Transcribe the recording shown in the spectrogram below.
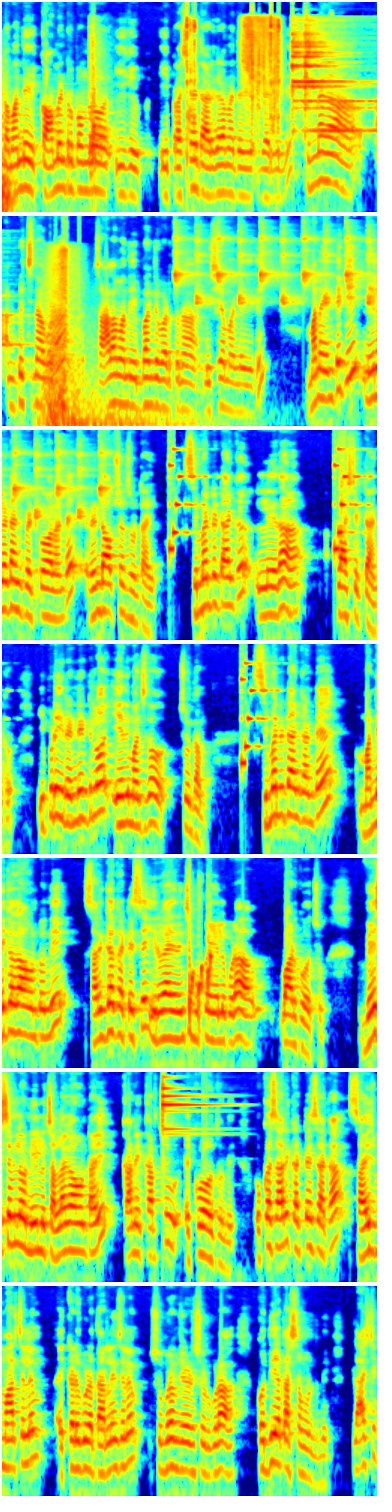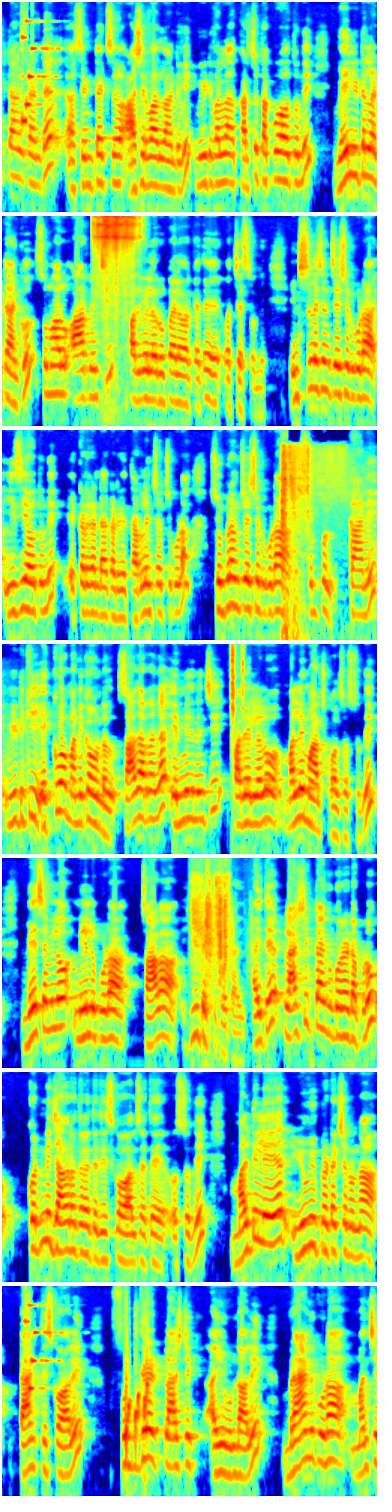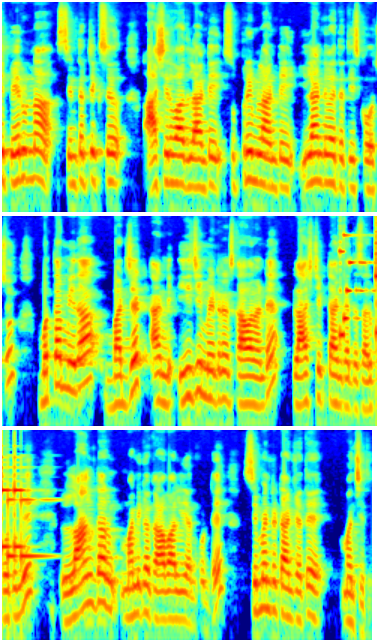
కొంతమంది కామెంట్ రూపంలో ఈ ఈ ప్రశ్న అయితే అడగడం అయితే జరిగింది. చిన్నగా అనిపించినా కూడా చాలా మంది ఇబ్బంది పడుతున్న విషయం అండి ఇది. మన ఇంటికి నీళ్ళ ట్యాంక్ పెట్టుకోవాలంటే రెండు ఆప్షన్స్ ఉంటాయి. సిమెంట్ ట్యాంక్ లేదా ప్లాస్టిక్ ట్యాంక్. ఇప్పుడు ఈ రెండింటిలో ఏది మంచిదో చూద్దాం. సిమెంట్ ట్యాంక్ అంటే మన్నికగా ఉంటుంది. సరిగ్గా కట్టేస్తే ఇరవై ఐదు నుంచి ముప్పై ఏళ్ళు కూడా వాడుకోవచ్చు. వేసవిలో నీళ్ళు చల్లగా ఉంటాయి కానీ ఖర్చు ఎక్కువ అవుతుంది. ఒక్కసారి కట్టేశాక సైజ్ మార్చలేం ఎక్కడ కూడా తరలించలేం. శుభ్రం చేయడం కూడా కొద్దిగా కష్టం ఉంటుంది. ప్లాస్టిక్ ట్యాంక్ అంటే సింటెక్స్ ఆశీర్వాద్ లాంటివి. వీటి వల్ల ఖర్చు తక్కువ అవుతుంది. వెయ్యి లీటర్ల ట్యాంకు సుమారు ఆరు నుంచి పదివేల రూపాయల వరకు అయితే వచ్చేస్తుంది. ఇన్స్టలేషన్ చేసేది కూడా ఈజీ అవుతుంది. ఎక్కడికంటే అక్కడికి తరలించవచ్చు కూడా. శుభ్రం చేసేది కూడా సింపుల్. కానీ వీటికి ఎక్కువ మన్నిక ఉండదు. సాధారణంగా ఎనిమిది నుంచి పదేళ్ళలో మళ్ళీ మార్చుకోవాల్సి వస్తుంది. వేసవిలో నీళ్ళు కూడా చాలా హీట్ ఎక్కిపోతాయి. అయితే ప్లాస్టిక్ ట్యాంక్ కొనేటప్పుడు కొన్ని జాగ్రత్తలు అయితే తీసుకోవాల్సి అయితే వస్తుంది. మల్టీ లేయర్ యూవి ప్రొటెక్షన్ ఉన్న ట్యాంక్ తీసుకోవాలి. ఫుడ్ గ్రేడ్ ప్లాస్టిక్ అయి ఉండాలి. బ్రాండ్ కూడా మంచి పేరున్న సింథటిక్స్ ఆశీర్వాద్ లాంటి సుప్రీం లాంటి ఇలాంటివి అయితే తీసుకోవచ్చు. మొత్తం మీద బడ్జెట్ అండ్ ఈజీ మెయింటెనెన్స్ కావాలంటే ప్లాస్టిక్ ట్యాంక్ అయితే సరిపోతుంది. లాంగ్ టర్మ్ మన్నిక కావాలి అనుకుంటే సిమెంట్ ట్యాంక్ అయితే మంచిది.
